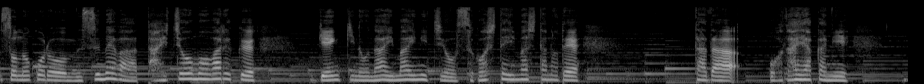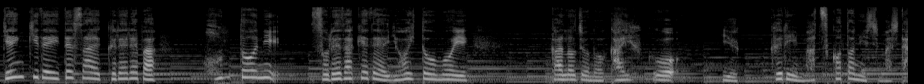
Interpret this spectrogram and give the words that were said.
その頃娘は体調も悪く元気のない毎日を過ごしていましたのでただ穏やかに元気でいてさえくれれば本当にそれだけで良いと思い彼女の回復をゆっくり待つことにしました。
